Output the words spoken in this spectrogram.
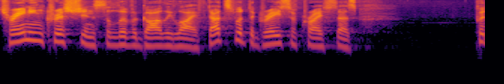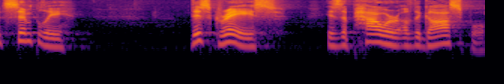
training Christians to live a godly life. That's what the grace of Christ does. Put simply, this grace is the power of the gospel.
